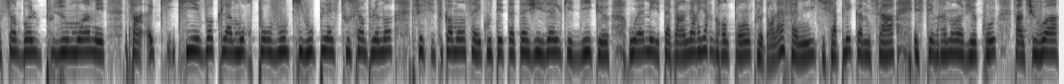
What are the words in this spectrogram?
symbole plus ou moins, mais enfin qui, qui évoque l'amour pour vous, qui vous plaise tout simplement. Parce que si tu commences à écouter ta ta Gisèle qui te dit que ouais mais t'avais un arrière grand oncle dans la famille qui s'appelait comme ça et c'était vraiment un vieux con. Enfin tu vois,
